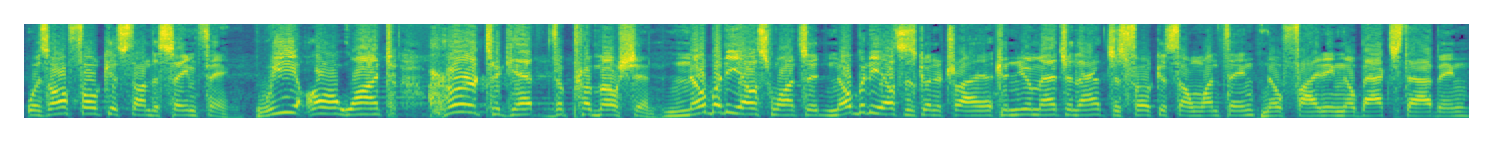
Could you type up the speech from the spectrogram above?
was all focused on the same thing, we all want her to get the promotion. Nobody else wants it. Nobody else is going to try it. Can you imagine that? Just focused on one thing. No fighting, no backstabbing,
